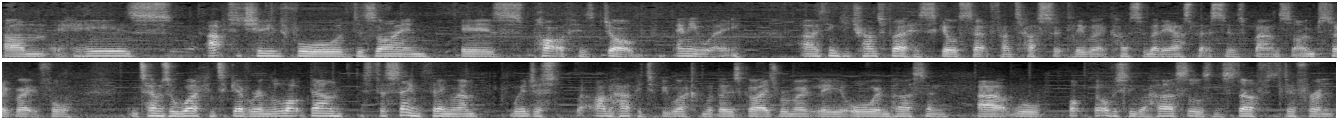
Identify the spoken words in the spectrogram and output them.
Um, his aptitude for design is part of his job anyway. I think he transferred his skill set fantastically when it comes to many aspects of this band, so I'm so grateful. In terms of working together in the lockdown, it's the same thing, man. We're just, I'm happy to be working with those guys remotely or in person. Uh, we'll obviously rehearsals and stuff is different,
